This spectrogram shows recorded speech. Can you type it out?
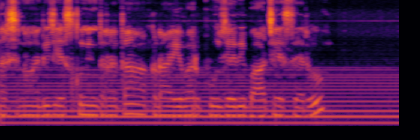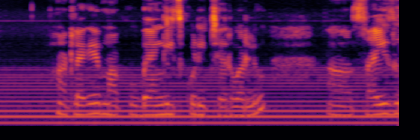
దర్శనం అది చేసుకున్న తర్వాత అక్కడ అయ్యవారు పూజ అది బాగా చేశారు. అట్లాగే మాకు బ్యాంగిల్స్ కూడా ఇచ్చారు వాళ్ళు. సైజు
